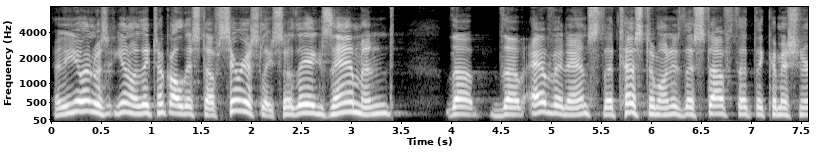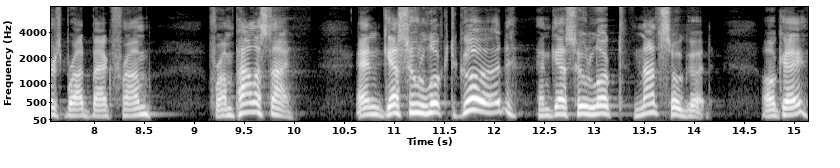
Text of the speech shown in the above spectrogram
And the UN was, you know, they took all this stuff seriously. So they examined the, the evidence, the testimonies, the stuff that the commissioners brought back from, from Palestine. And guess who looked good and guess who looked not so good? Okay?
